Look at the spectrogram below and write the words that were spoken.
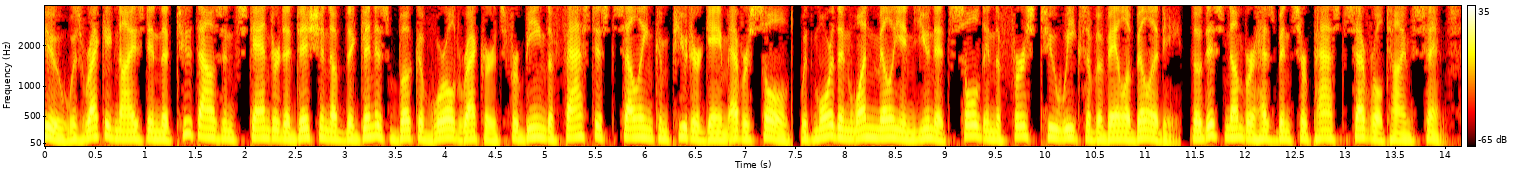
II was recognized in the 2000 standard edition of the Guinness Book of World Records for being the fastest-selling computer game ever sold, with more than 1 million units sold in the first two weeks of availability, though this number has been surpassed several times since.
